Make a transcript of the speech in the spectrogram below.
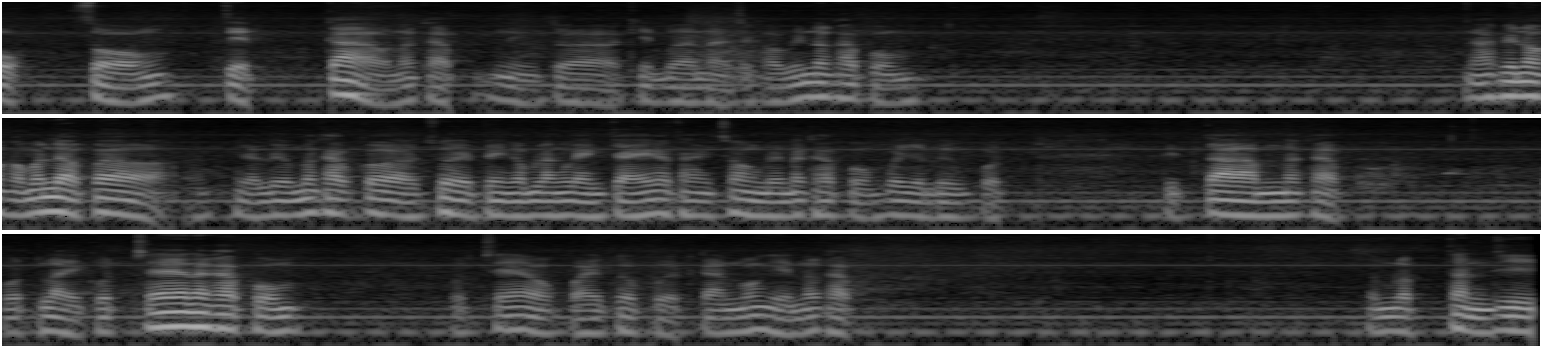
หกสองเจ็ด เก้านะครับนี่ตัวคิดว่าน่าจะเขาวินนะครับผมนะพี่น้องเขามาแล้วก็อย่าลืมนะครับ ก็ช่วยเป็นกำลังแรงใจให้กับทางช่องด้วยนะครับ ผมก็อย่าลืมกดติดตามนะครับ กดไลค์กดแชร์นะครับ ผมกดแชร์ออกไปเพื่อเปิดการมองเห็นนะครับสำหรับท่านที่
